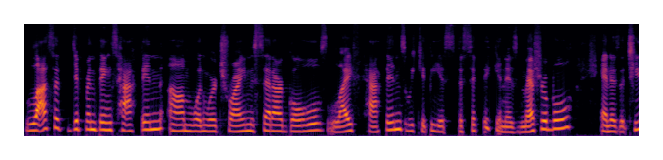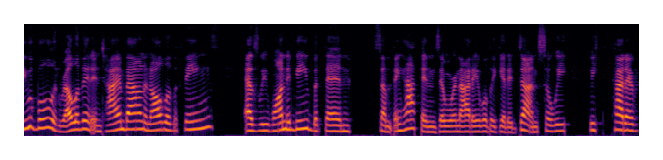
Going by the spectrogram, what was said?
Lots of different things happen um, when we're trying to set our goals. Life happens. We could be as specific and as measurable and as achievable and relevant and time bound and all of the things as we want to be, but then something happens and we're not able to get it done. So we we kind of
